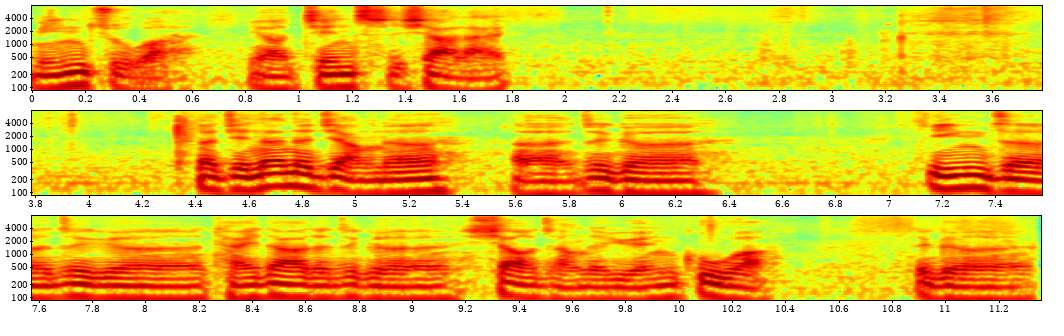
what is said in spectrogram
民主啊，要坚持下来。那简单的讲呢，呃，这个因着这个台大的这个校长的缘故啊。这个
